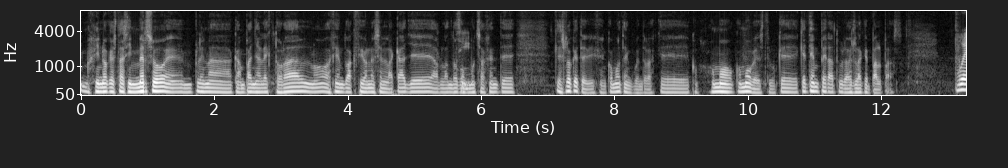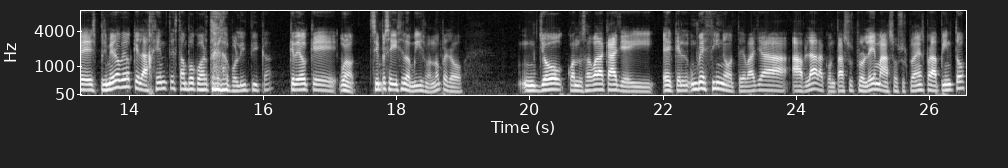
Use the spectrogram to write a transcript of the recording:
Imagino que estás inmerso en plena campaña electoral, ¿no? haciendo acciones en la calle, hablando con mucha gente. ¿Qué es lo que te dicen? ¿Cómo te encuentras? ¿Qué, cómo, cómo, ves tú? ¿Qué, temperatura es la que palpas? Pues primero veo que la gente está un poco harta de la política. Creo que, bueno, siempre se dice lo mismo, ¿no? Pero yo cuando salgo a la calle y el que un vecino te vaya a hablar, a contar sus problemas o sus planes para Pinto,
